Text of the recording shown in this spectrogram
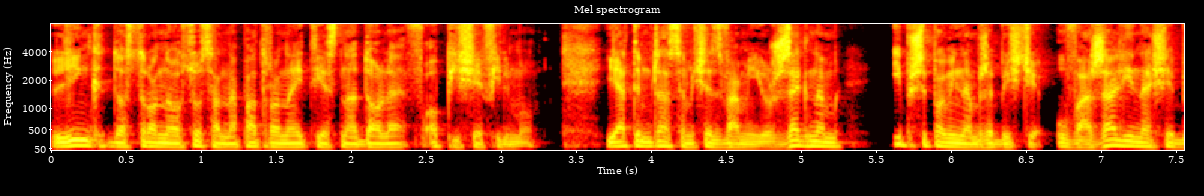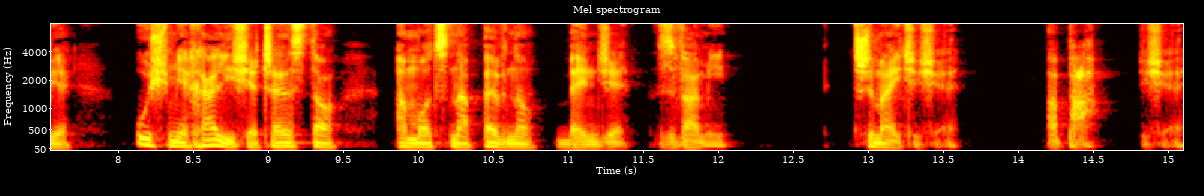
Link do strony Osusa na Patronite jest na dole w opisie filmu. Ja tymczasem się z wami już żegnam i przypominam, żebyście uważali na siebie, uśmiechali się często, a moc na pewno będzie z wami. Trzymajcie się. Pa, pa. się.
